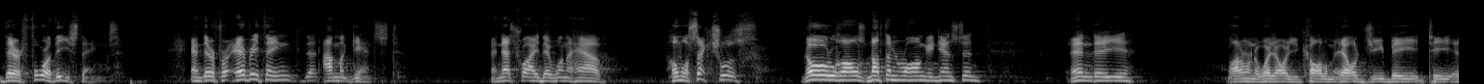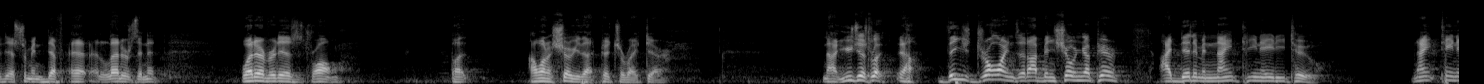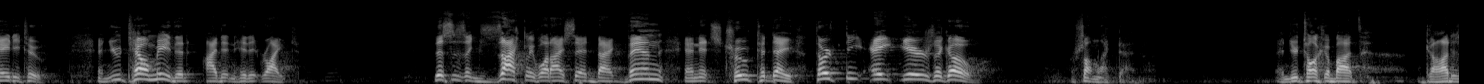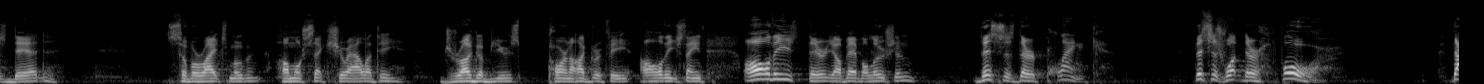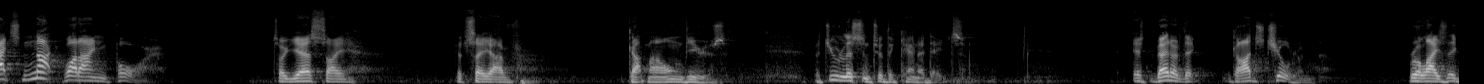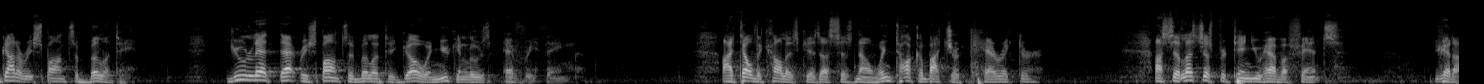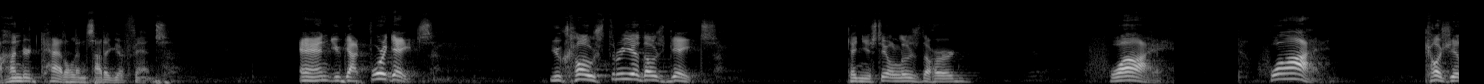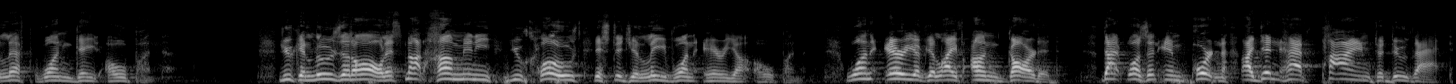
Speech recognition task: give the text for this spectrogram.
They're for these things. And they're for everything that I'm against. And that's why they want to have homosexuals, no laws, nothing wrong against it. And the, I don't know what all you call them, LGBT, there's so many uh, letters in it. Whatever it is, it's wrong. But I want to show you that picture right there. Now, you just look. Now, these drawings that I've been showing up here, I did them in 1982. 1982. And you tell me that I didn't hit it right. This is exactly what I said back then, and it's true today. 38 years ago, or something like that. And you talk about God is dead, civil rights movement, homosexuality, drug abuse, pornography, all these things, all these theory of evolution, this is their plank. This is what they're for. That's not what I'm for. So, yes, I could say I've got my own views. But you listen to the candidates. It's better that God's children realize they've got a responsibility you let that responsibility go and you can lose everything. I tell the college kids, I says, now when you talk about your character, I said, let's just pretend you have a fence. You got a hundred cattle inside of your fence. And you got four gates. You close three of those gates. Can you still lose the herd? Why? Why? Because you left one gate open. You can lose it all. It's not how many you closed, it's did you leave one area open, one area of your life unguarded. That wasn't important. I didn't have time to do that.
